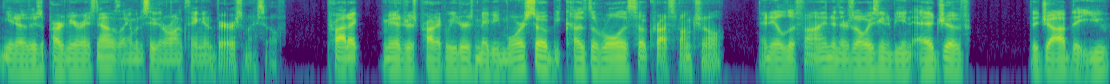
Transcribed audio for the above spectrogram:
you know, there's a part of me right now is like, I'm going to say the wrong thing and embarrass myself. Product managers, product leaders, maybe more so because the role is so cross functional and ill defined, and there's always going to be an edge of the job that you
